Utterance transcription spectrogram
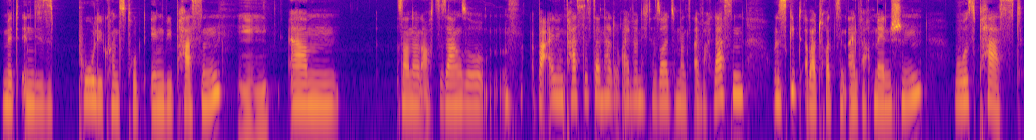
mit in dieses Polykonstrukt irgendwie passen, Mhm. ähm, sondern auch zu sagen, so, bei einigen passt es dann halt auch einfach nicht, da sollte man es einfach lassen. Und es gibt aber trotzdem einfach Menschen, wo es passt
